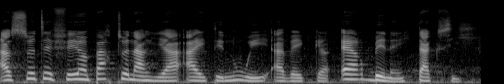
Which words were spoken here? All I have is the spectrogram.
À cet effet, un partenariat a été noué avec Air Benin Taxi.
